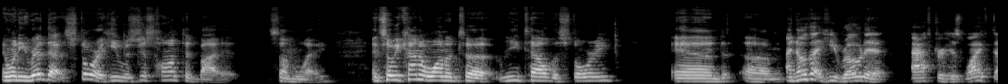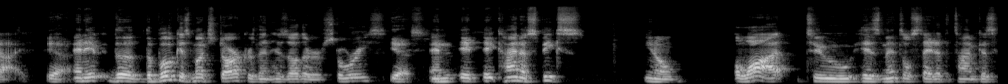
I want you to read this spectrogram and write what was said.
and when he read that story, he was just haunted by it some way, and so he kind of wanted to retell the story. And um, I know that he wrote it after his wife died, yeah, and it the the book is much darker than his other stories, yes, and it it kind of speaks, you know, a lot to his mental state at the time because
